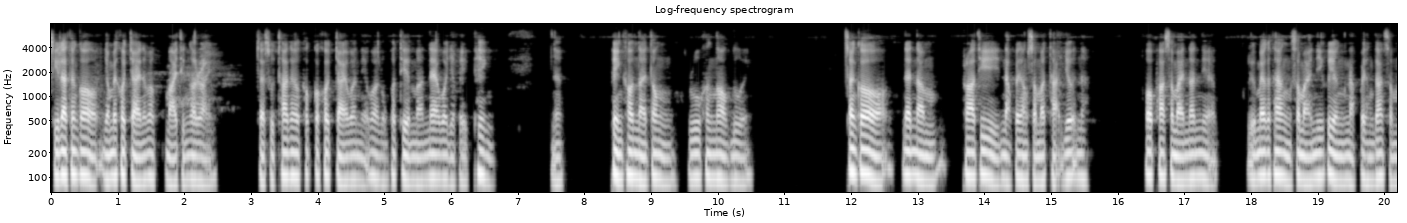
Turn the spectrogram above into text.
ทีแรกท่านก็ยังไม่เข้าใจนะว่าหมายถึงอะไรแต่สุดท้ายเขาก็เข้าใจว่าเนี่ยว่าหลวงพ่อเทียนมาแน่ว่าอย่าไปเพ่งนะเพ่งเข้าในต้องรู้ข้างนอกด้วย ท่านก็แนะนำพระที่หนักไปทางสมถะเยอะนะเพราะพระสมัยนั้นเนี่ย หรือแม้กระทั่งสมัยนี้ก็ยังหนักไปทางด้านสม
